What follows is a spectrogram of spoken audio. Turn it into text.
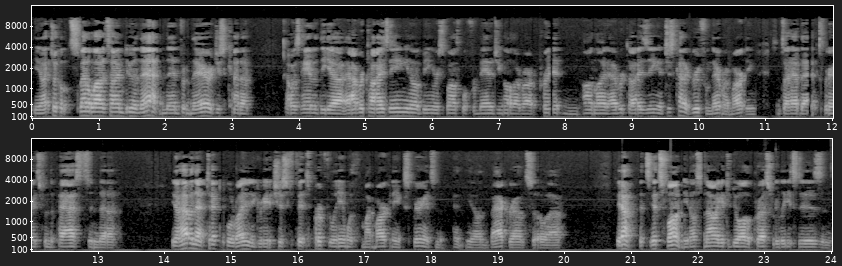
you know, I took spent a lot of time doing that, and then from there, just kind of I was handed the uh, advertising, you know, being responsible for managing all of our print and online advertising. It just kind of grew from there, my marketing, since I have that experience from the past. And, uh, you know, having that technical writing degree, it just fits perfectly in with my marketing experience and, and you know, in the background. So, uh, yeah, it's, it's fun, you know. So now I get to do all the press releases and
